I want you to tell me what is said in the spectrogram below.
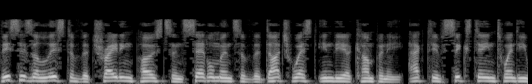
This is a list of the trading posts and settlements of the Dutch West India Company active 1621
